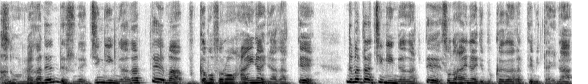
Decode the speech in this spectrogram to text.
あの、長年ですね、賃金が上がって、まあ、物価もその範囲内で上がって、で、また賃金が上がって、その範囲内で物価が上がってみたいな、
